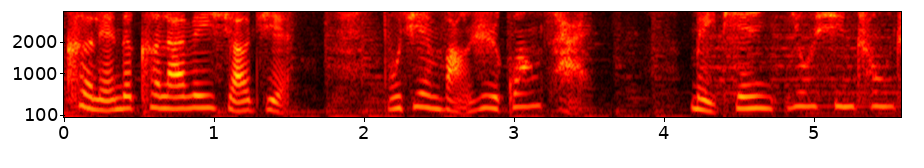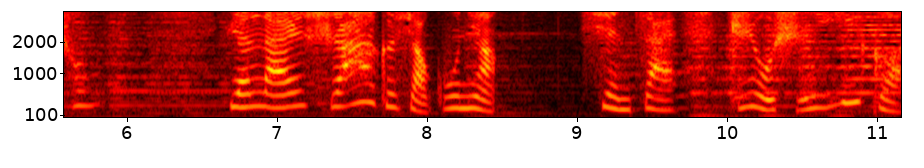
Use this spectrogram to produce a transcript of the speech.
可怜的克拉薇小姐，不见往日光彩，每天忧心忡忡。原来十二个小姑娘，现在只有十一个。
